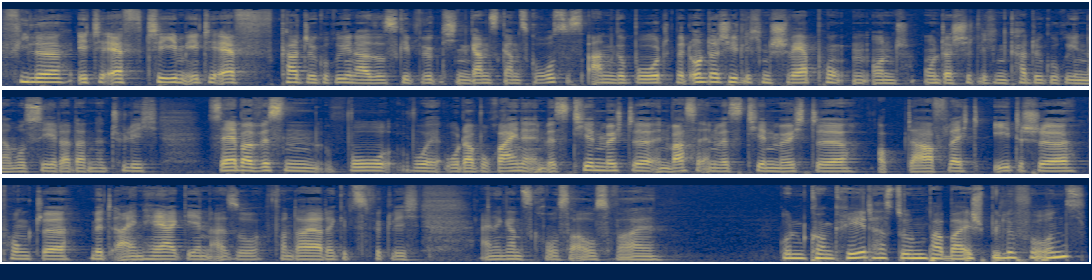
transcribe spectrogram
viele ETF-Themen, ETF-Kategorien. Also es gibt wirklich ein ganz, ganz großes Angebot mit unterschiedlichen Schwerpunkten und unterschiedlichen Kategorien. Da muss jeder dann natürlich selber wissen, wo, wo oder worein er investieren möchte, in was er investieren möchte, ob da vielleicht ethische Punkte mit einhergehen. Also von daher, da gibt es wirklich eine ganz große Auswahl. Und konkret hast du ein paar Beispiele für uns?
